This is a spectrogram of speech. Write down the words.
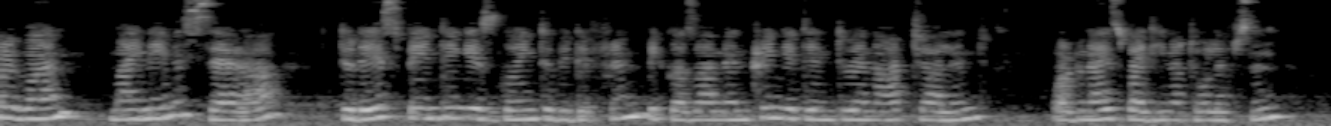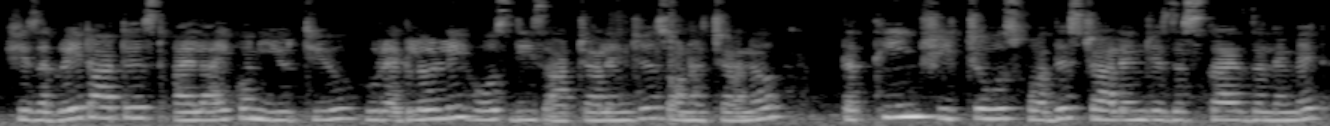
everyone, my name is Sarah. Today's painting is going to be different because I'm entering it into an art challenge organized by Dina Tollefson. She's a great artist I like on YouTube who regularly hosts these art challenges on her channel. The theme she chose for this challenge is the sky is the limit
